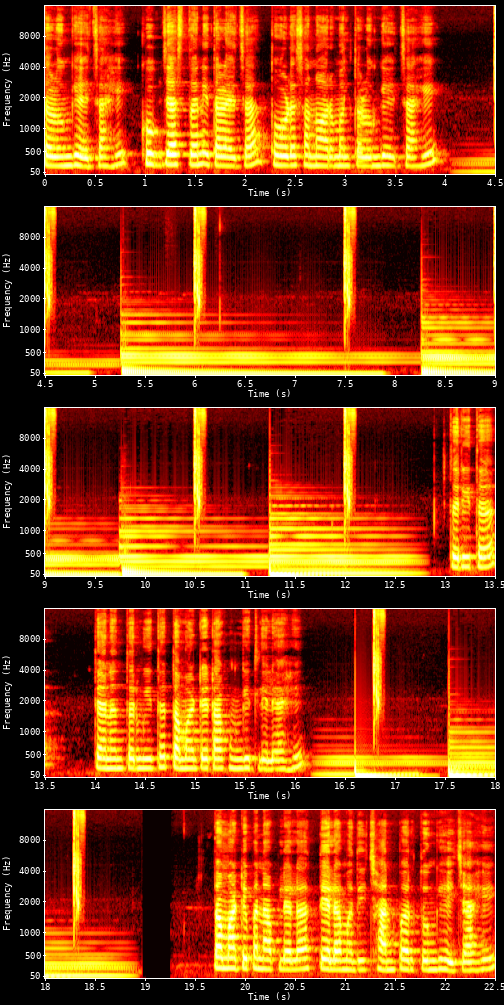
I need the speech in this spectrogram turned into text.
तळून घ्यायचा आहे. खूप जास्त नाही तळायचा थोडासा नॉर्मल तळून घ्यायचा आहे. तर इथं त्यानंतर मी इथं टमाटे टाकून घेतलेले आहे. टमाटे पण आपल्याला तेलामध्ये छान परतून घ्यायचे आहे.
